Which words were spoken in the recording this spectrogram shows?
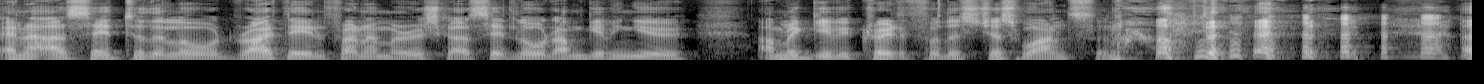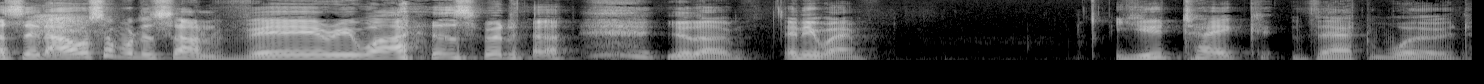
And I said to the Lord right there in front of Marushka, I said, Lord, I'm giving you, I'm going to give you credit for this just once. And after that, I said, I also want to sound very wise, but, uh, you know, anyway, you take that word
